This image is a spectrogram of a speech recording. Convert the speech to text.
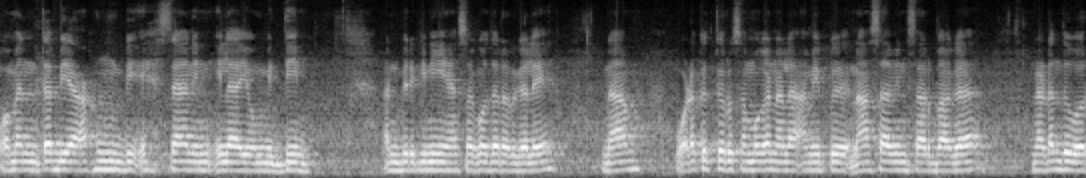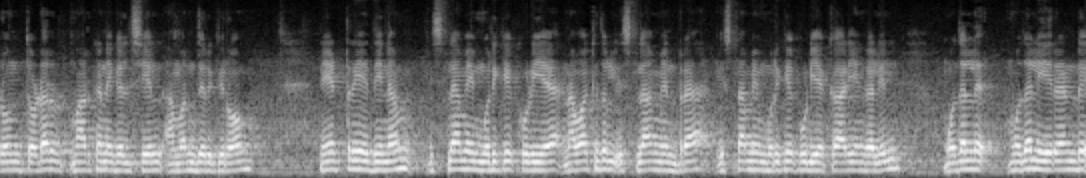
ومن تبعهم بإحسان إلى يوم الدين அன்பிற்கினிய சகோதரர்களே நாம் வடக்குத்தெரு சமூக நல அமைப்பு நாசாவின் சார்பாக நடந்து வரும் தொடர் மார்க்க நிகழ்ச்சியில் அமர்ந்திருக்கிறோம் நேற்றைய தினம் இஸ்லாமை முறிக்கக்கூடிய நவாக்கிதுல் இஸ்லாம் என்ற இஸ்லாமை முறிக்கக்கூடிய காரியங்களில் முதல் முதல் இரண்டு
